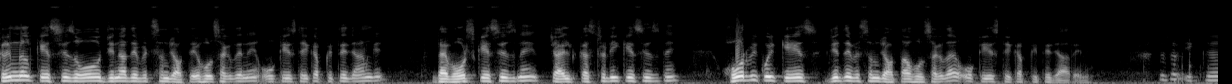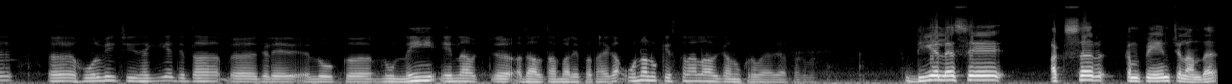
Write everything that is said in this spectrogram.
ਕ੍ਰਿਮੀਨਲ ਕੇਸਿਸ ਉਹ ਜਿਨ੍ਹਾਂ ਦੇ ਵਿੱਚ ਸਮਝੌਤੇ ਹੋ ਸਕਦੇ ਨੇ ਉਹ ਕੇਸ ਟੇਕ ਅਪ ਕੀਤੇ ਜਾਣਗੇ। ਡਾਈਵੋਰਸ ਕੇਸਿਸ ਨੇ ਚਾਈਲਡ ਕਸਟਡੀ ਕੇਸਿਸ ਨੇ ਹੋਰ ਵੀ ਕੋਈ ਕੇਸ ਜਿਹਦੇ ਵਿੱਚ ਸਮਝੌਤਾ ਹੋ ਸਕਦਾ ਉਹ ਕੇਸ ਟੇਕ ਅਪ ਕੀਤੇ ਜਾ ਰਹੇ ਨੇ। ਤੇ ਸਰ ਇੱਕ ਹੋਰ ਵੀ ਚੀਜ਼ ਹੈਗੀ ਹੈ ਜਿੱਦਾਂ ਜਿਹੜੇ ਲੋਕ ਨੂੰ ਨਹੀਂ ਇਹਨਾਂ ਅਦਾਲਤਾਂ ਬਾਰੇ ਪਤਾ ਹੈਗਾ ਉਹਨਾਂ ਨੂੰ ਕਿਸ ਤਰ੍ਹਾਂ ਨਾਲ ਜਾਣੂ ਕਰਵਾਇਆ ਜਾ ਸਕਦਾ? ਡੀਐਲਐਸਏ ਅਕਸਰ ਕੰਪੇਨ ਚਲਾਉਂਦਾ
